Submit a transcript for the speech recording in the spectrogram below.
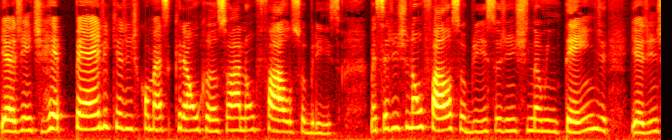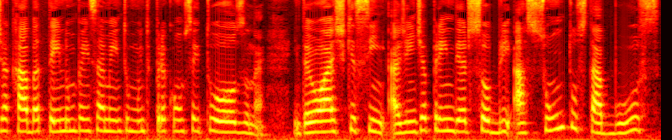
e a gente repele que a gente começa a criar um ranço, ah, não falo sobre isso. Mas se a gente não fala sobre isso, a gente não entende e a gente acaba tendo um pensamento muito muito preconceituoso, né? Então eu acho que assim, a gente aprender sobre assuntos tabus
